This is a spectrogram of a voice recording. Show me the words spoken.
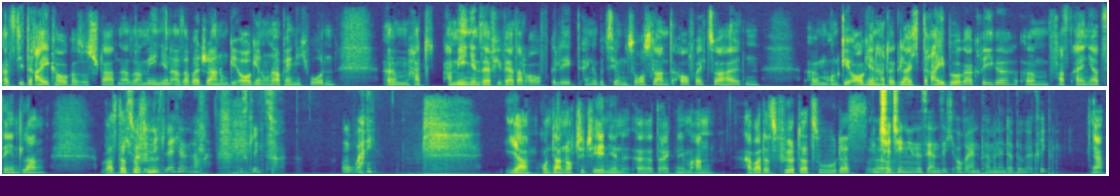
als die drei Kaukasusstaaten, also Armenien, Aserbaidschan und Georgien, unabhängig wurden, ähm, hat Armenien sehr viel Wert darauf gelegt, enge Beziehungen zu Russland aufrechtzuerhalten. Ähm, und Georgien hatte gleich drei Bürgerkriege, ähm, fast ein Jahrzehnt lang. Was dazu ich sollte nicht lächeln, aber das klingt so. Oh wei. Ja, und dann noch Tschetschenien äh, direkt nebenan. Aber das führt dazu, dass. Äh, Tschetschenien ist ja an sich auch ein permanenter Bürgerkrieg. Ja.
